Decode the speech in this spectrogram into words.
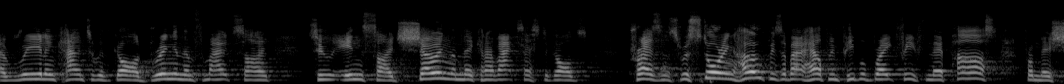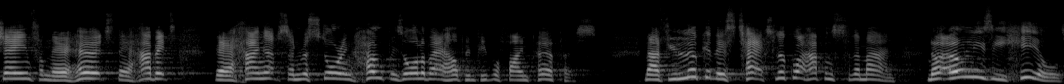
a, real encounter with God, bringing them from outside to inside, showing them they can have access to God's presence. Restoring hope is about helping people break free from their past, from their shame, from their hurts, their habits, their hang ups. And restoring hope is all about helping people find purpose. Now, if you look at this text, look what happens to the man. Not only is he healed,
